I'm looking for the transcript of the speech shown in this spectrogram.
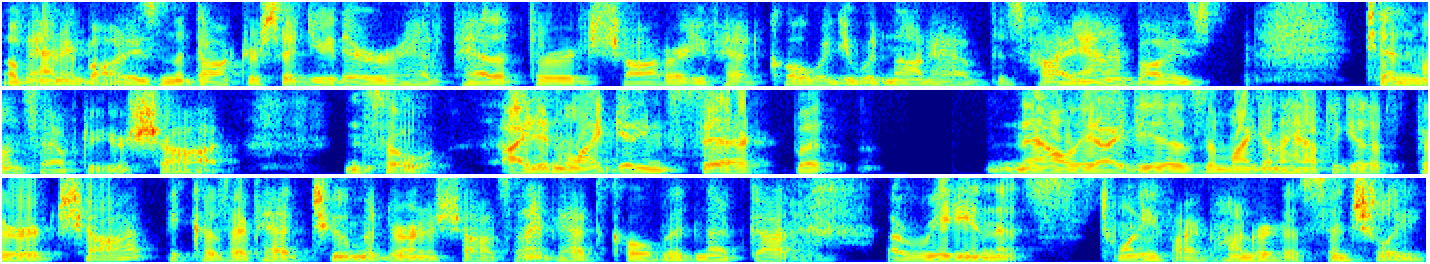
of antibodies. And the doctor said, you either had had a third shot or you've had COVID. You would not have this high antibodies 10 months after your shot. And so I didn't like getting sick, but now the idea is am I going to have to get a third shot because I've had two Moderna shots and I've had COVID and I've got a reading that's 2,500 essentially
